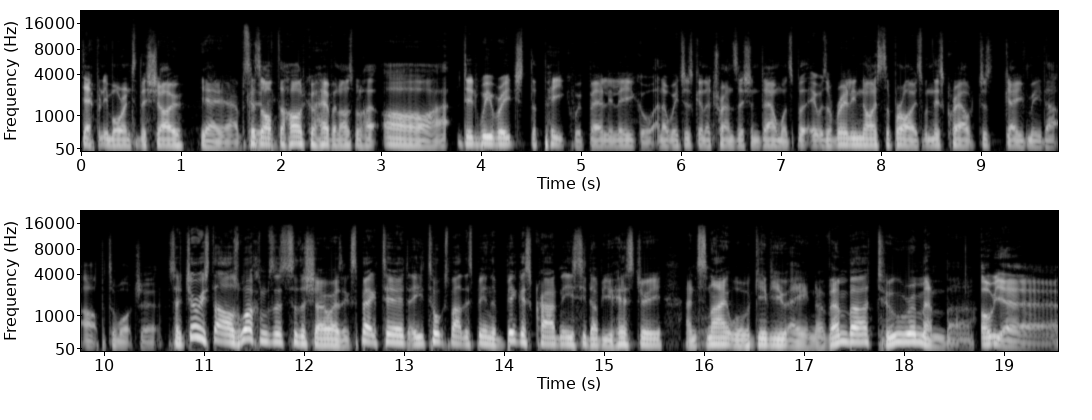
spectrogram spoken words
definitely more into the show Yeah, yeah, because after Hardcore Heaven, I was like, oh, did we reach the peak with Barely Legal, and are we just going to transition downwards? But it was a really nice surprise when this crowd just gave me that up to watch it. So Joey Styles welcomes us to the show as expected. He talks about this being the biggest crowd in ECW history, and tonight we will give you a November to remember. Oh yeah.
